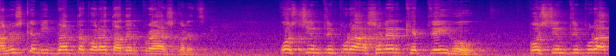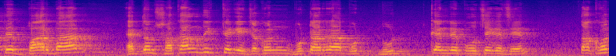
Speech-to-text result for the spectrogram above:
মানুষকে বিভ্রান্ত করা তাদের প্রয়াস করেছে। পশ্চিম ত্রিপুরা আসনের ক্ষেত্রেই হোক, পশ্চিম ত্রিপুরাতে বারবার একদম সকাল দিক থেকে যখন ভোটাররা ভোট কেন্দ্রে পৌঁছে গেছেন, তখন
